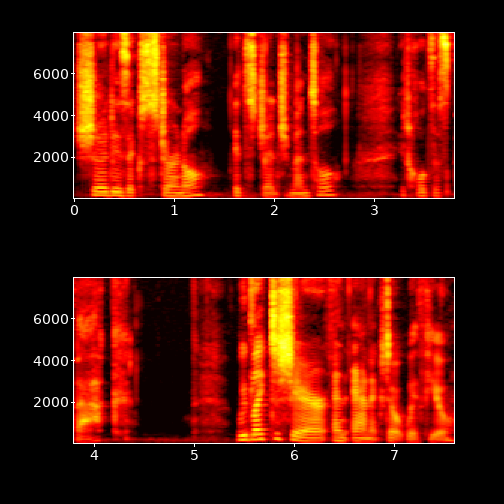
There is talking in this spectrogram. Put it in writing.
Should is external, it's judgmental, it holds us back. We'd like to share an anecdote with you,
